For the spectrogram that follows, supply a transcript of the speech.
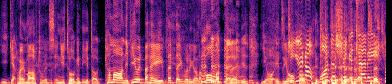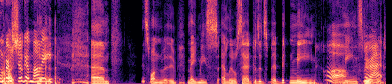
you get home afterwards and you're talking to your dog. Come on, if you had behaved, that date would have gone a whole lot better. You, you're, it's your Do you fault. not want a sugar daddy or a sugar mummy? Um, this one uh, made me a little sad because it's a bit mean, Oh, mean spirited, alright.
